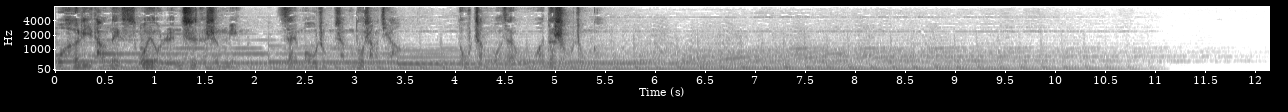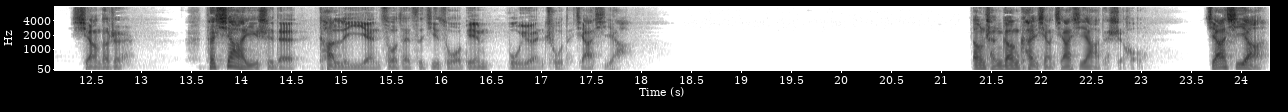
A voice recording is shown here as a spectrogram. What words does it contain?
我和礼堂内所有人质的生命，在某种程度上讲，都掌握在我的手中想到这儿，他下意识的看了一眼坐在自己左边不远处的加西亚。当陈刚看向加西亚的时候，加西亚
